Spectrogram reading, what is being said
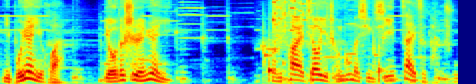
你不愿意换，有的是人愿意。很快，交易成功的信息再次弹出。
